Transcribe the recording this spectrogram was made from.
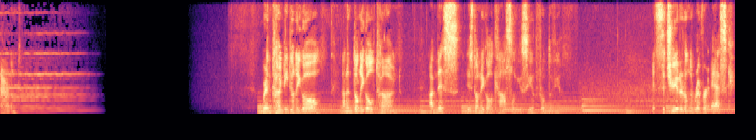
Ireland. We're in County Donegal and in Donegal town, and this is Donegal Castle you see in front of you. It's situated on the River Eske,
